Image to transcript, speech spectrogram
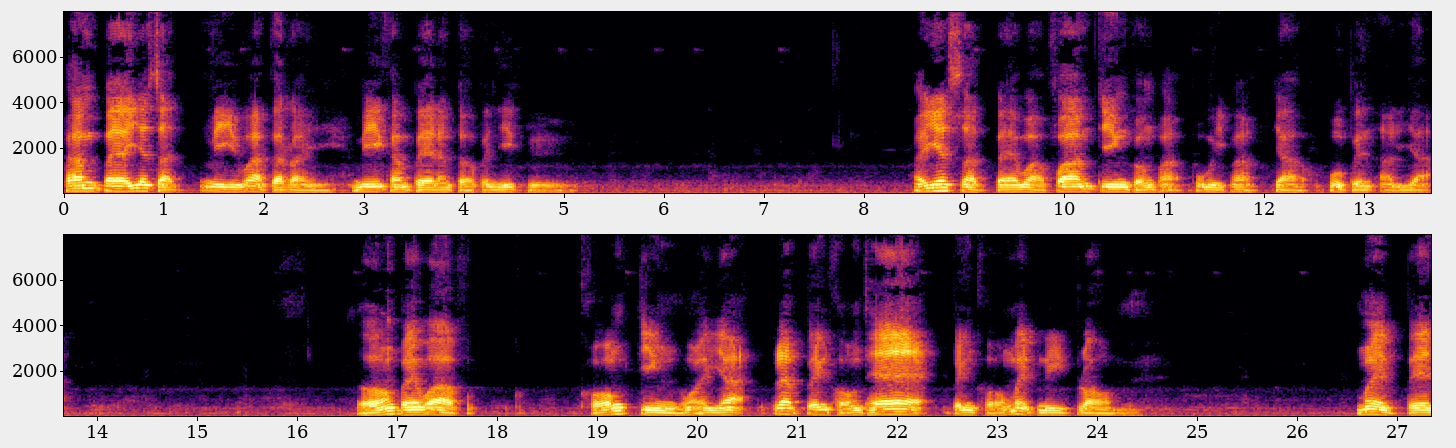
คำแปลยสัตว์มีว่ากระไร มีคำแปลดังต่อไปนี้คืออริยสัจแปลว่าความจริงของพระผู้มีพระเจ้าผู้เป็นอริยะสองแปลว่าของจริงของอริยะ และเป็นของแท้เป็นของไม่มีปลอม ไม่เป็น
